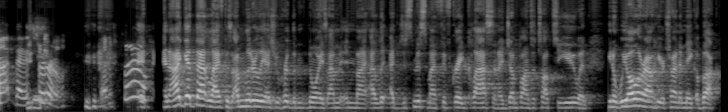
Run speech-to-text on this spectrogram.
that is true. That is true and, and, I get that life because I'm literally, as you heard the noise, I'm in my, I, I, just missed my fifth grade class and I jump on to talk to you. And, you know, we all are out here trying to make a buck,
